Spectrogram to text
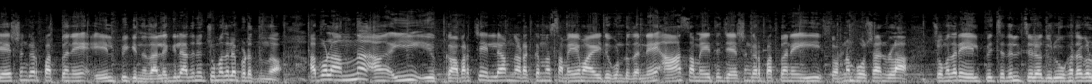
ജയശങ്കർ പത്മനെ ഏൽപ്പിക്കുന്നത് അല്ലെങ്കിൽ അതിന് ചുമതലപ്പെടുത്തുന്നത്. അപ്പോൾ അന്ന് ഈ കവർച്ചയെല്ലാം നടക്കുന്ന സമയമായതുകൊണ്ട് തന്നെ ആ സമയത്ത് ജയശങ്കർ പത്മനെ ഈ സ്വർണം പൂശാനുള്ള ചുമതല ഏൽപ്പിച്ചതിൽ ചില ദുരൂഹതകൾ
